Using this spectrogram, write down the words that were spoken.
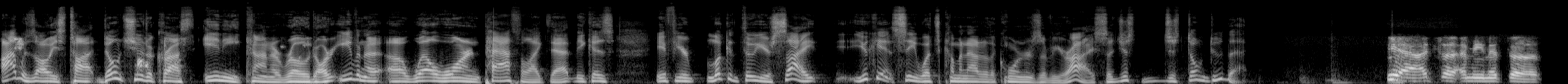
I was always taught don't shoot across any kind of road or even a, a well worn path like that because if you're looking through your sight, you can't see what's coming out of the corners of your eyes. So just just don't do that. Yeah, it's a. I mean, it's a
